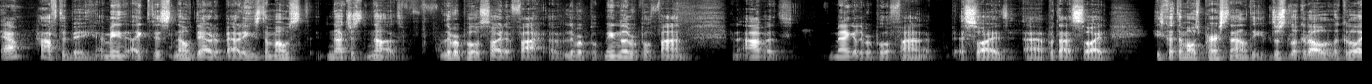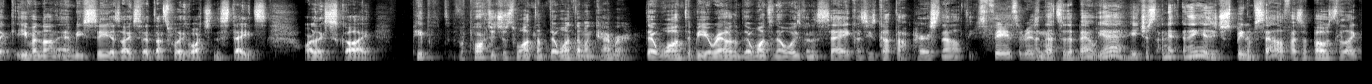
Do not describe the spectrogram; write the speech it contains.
Yeah, Have to be. I mean, like, there's no doubt about it. He's the most, not just not Liverpool side of fact. Uh, Liverpool, being a Liverpool fan, an avid, mega Liverpool fan aside, uh, put that aside. He's got the most personality. Just look at all, look at like even on NBC, as I said, that's why he's watching the states or like Sky. People, reporters just want them. They want them on camera. They want to be around him. They want to know what he's going to say because he's got that personality. His face, isn't And it? that's what it's about. Yeah, he just and the thing is, he's just been himself as opposed to like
